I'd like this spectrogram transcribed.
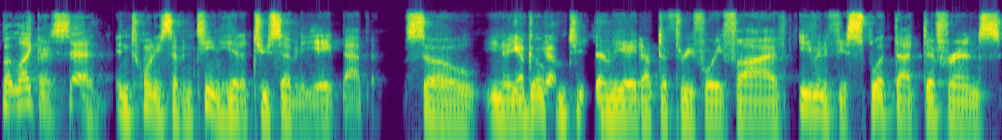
But like I said, in 2017, he had a 278 BABIP. So you know, you yep, go yep. from 278 up to 345. Even if you split that difference,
